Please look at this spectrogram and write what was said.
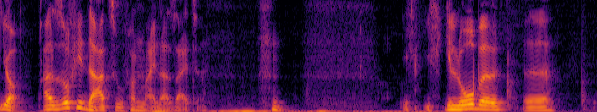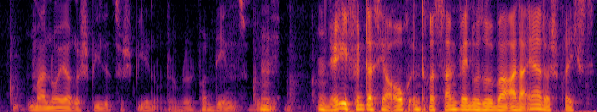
Ja, also so viel dazu von meiner Seite. Ich, ich gelobe, äh, mal neuere Spiele zu spielen und von denen zu berichten. Ja, ich finde das ja auch interessant, wenn du so über aller Erde sprichst.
